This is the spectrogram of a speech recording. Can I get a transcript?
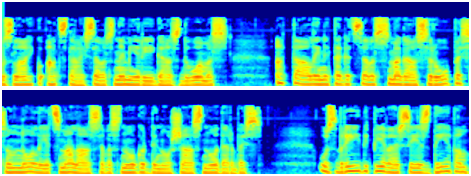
uz laiku atstāja savas nemierīgās domas, attālini tagad savas smagās rūpes un noliec malā savas nogurdinošās nodarbes. Uz brīdi pievērsies dievam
